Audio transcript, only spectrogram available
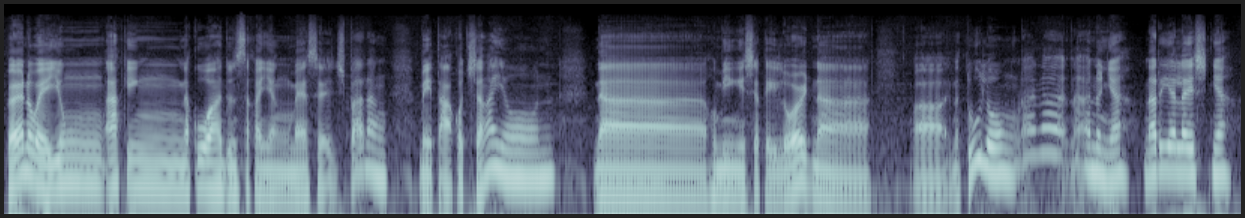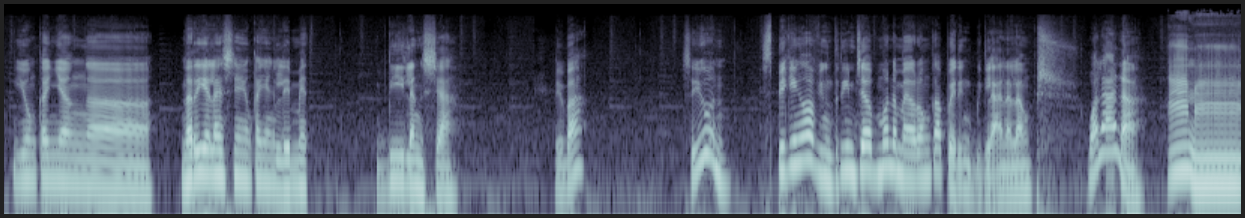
Pero anyway, yung aking nakuha dun sa kanyang message, parang may takot siya ngayon, na humingi siya kay Lord na ah, natulong, na, na, na ano niya, na-realize niya yung kanyang, ah, na-realize niya yung kanyang limit bilang siya. Di ba? So yun. Speaking of, yung dream job mo na meron ka, pwedeng bigla na lang, psh, wala na. Tama.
